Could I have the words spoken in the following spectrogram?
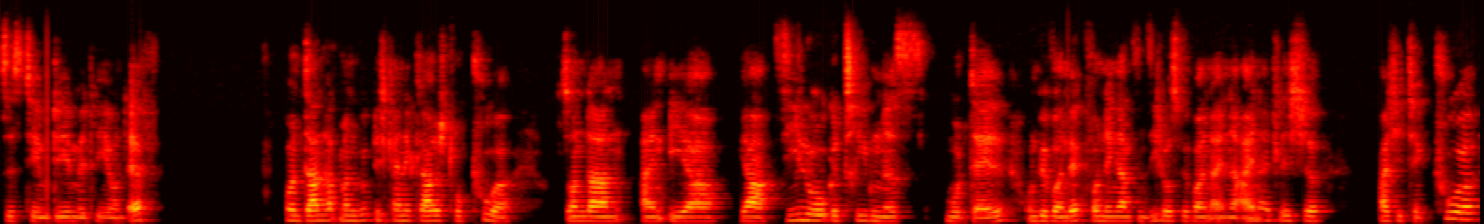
System D mit E und F. Und dann hat man wirklich keine klare Struktur, sondern ein eher ja, Silo-getriebenes Modell. Und wir wollen weg von den ganzen Silos. Wir wollen eine einheitliche Architektur,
